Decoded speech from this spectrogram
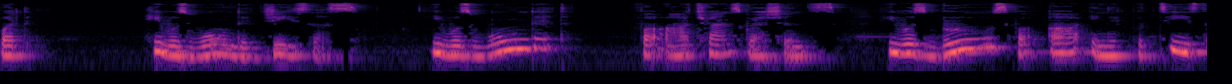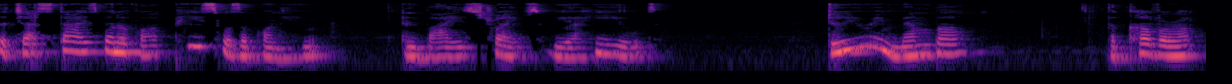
But he was wounded, Jesus. He was wounded for our transgressions. He was bruised for our iniquities. The chastisement of our peace was upon him, and by his stripes we are healed. Do you remember the cover up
